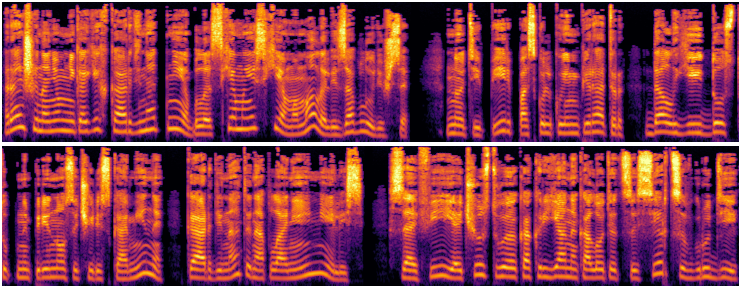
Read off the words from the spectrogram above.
Раньше на нем никаких координат не было, схема и схема, мало ли заблудишься. Но теперь, поскольку император дал ей доступ на переносы через камины, координаты на плане имелись. София, чувствуя, как рьяно колотится сердце в груди,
